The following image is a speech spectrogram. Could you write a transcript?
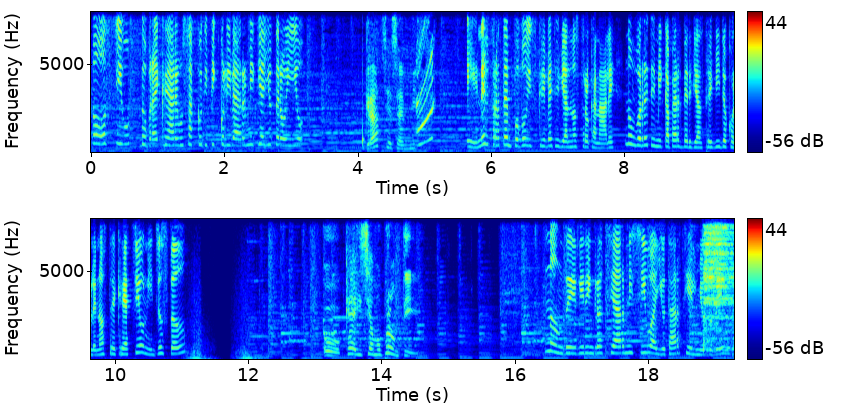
Oh, Sue, dovrei creare un sacco di piccoli vermi, ti aiuterò io. Grazie, Sammy. E nel frattempo voi iscrivetevi al nostro canale. Non vorrete mica perdervi altri video con le nostre creazioni, giusto? Ok, siamo pronti! Non devi ringraziarmi, Sue, aiutarti è il mio dovere.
